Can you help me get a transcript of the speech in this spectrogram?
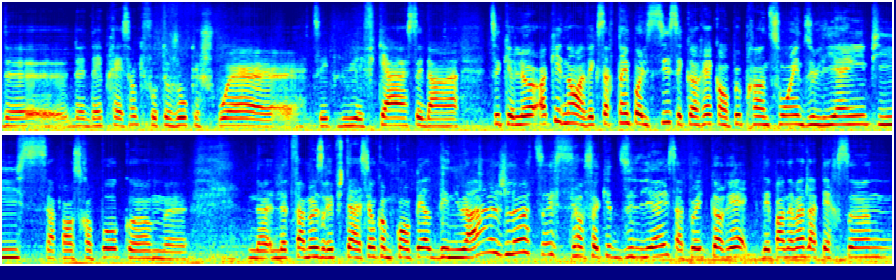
de, d'impression qu'il faut toujours que je sois, euh, plus efficace et dans... Tu que là, OK, non, avec certains policiers, c'est correct, on peut prendre soin du lien, puis ça passera pas comme... euh, no- notre fameuse réputation comme qu'on perd des nuages, là, tu sais, si on s'occupe du lien, ça peut être correct, dépendamment de la personne.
